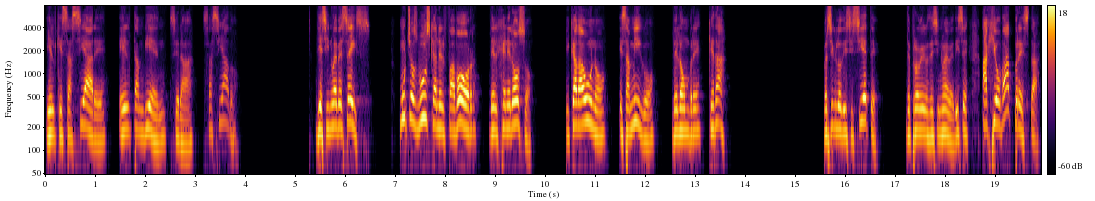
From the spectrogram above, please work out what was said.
y el que saciare, él también será saciado. 19.6. Muchos buscan el favor del generoso, y cada uno es amigo del hombre que da. Versículo 17 de Proverbios 19 dice, a Jehová presta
